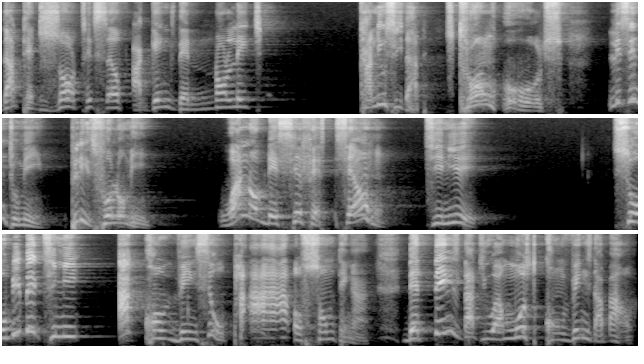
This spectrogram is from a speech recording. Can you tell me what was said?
that exalts itself against the knowledge. Can you see that? Strongholds. Listen to me. Please follow me. One of the safest, say, oh, so be me are convinced of something. Ah. The things that you are most convinced about,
